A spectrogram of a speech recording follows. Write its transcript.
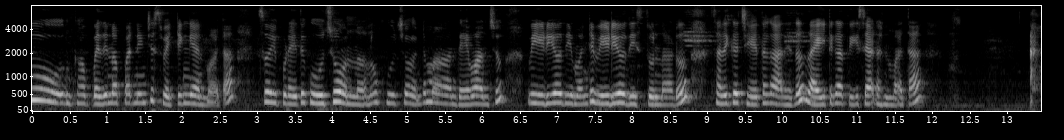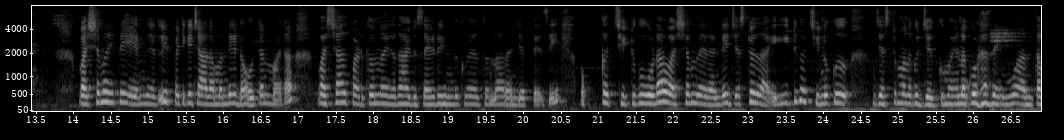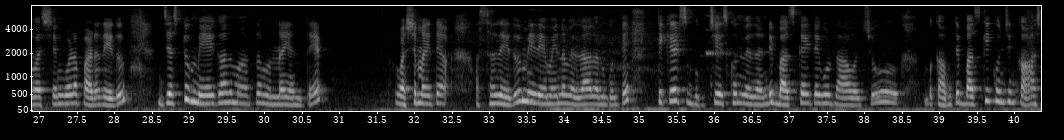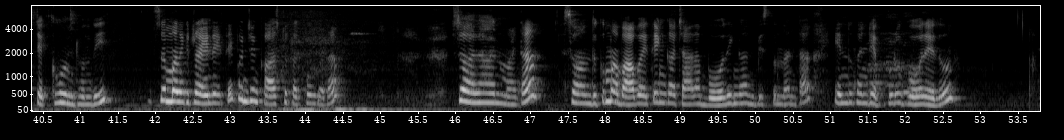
ఇంకా వెళ్ళినప్పటి నుంచి స్వెట్టింగే అనమాట సో ఇప్పుడైతే కూర్చో ఉన్నాను. కూర్చో అంటే మా దేవాంశు వీడియో తీయమంటే వీడియో తీస్తున్నాడు. సరిగ్గా చేత కాలేదు. లైట్గా తీసాడనమాట వర్షం అయితే ఏం లేదు. ఇప్పటికీ చాలామందికి డౌట్ అనమాట వర్షాలు పడుతున్నాయి కదా అటు సైడ్ ఎందుకు వెళ్తున్నారని చెప్పేసి. ఒక్క చిటుకు కూడా వర్షం లేదండి. జస్ట్ లైట్గా చినుకు జస్ట్ మనకు జగ్గుమైన కూడా లేవు. అంత వర్షం కూడా పడలేదు. జస్ట్ మేఘాలు మాత్రం ఉన్నాయి అంతే. వర్షం అయితే అస్సలు లేదు. మీరు ఏమైనా వెళ్ళాలనుకుంటే టికెట్స్ బుక్ చేసుకొని వెళ్ళండి. బస్కి అయితే కూడా రావచ్చు. కాకపోతే బస్కి కొంచెం కాస్ట్ ఎక్కువ ఉంటుంది. సో మనకి ట్రైన్ అయితే కొంచెం కాస్ట్ తక్కువ కదా. సో అలా అనమాట సో అందుకు మా బాబు అయితే ఇంకా చాలా బోరింగ్గా అనిపిస్తుందంట. ఎందుకంటే ఎప్పుడూ పోలేదు.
